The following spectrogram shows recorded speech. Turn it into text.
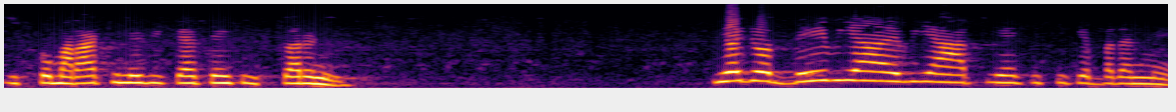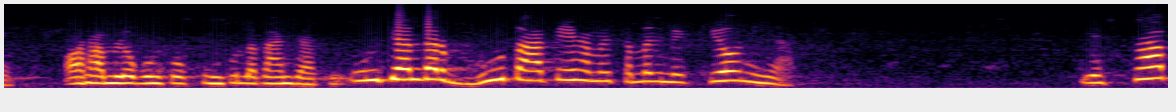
इसको मराठी में भी कहते हैं कि करणी। ये जो देवियाँ एवियाँ आती हैं किसी के बदन में और हम लोग उनको कुंकू लगाने जाते हैं, उनके अंदर भूत आते हैं, हमें समझ में क्यों नहीं आते? ये सब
